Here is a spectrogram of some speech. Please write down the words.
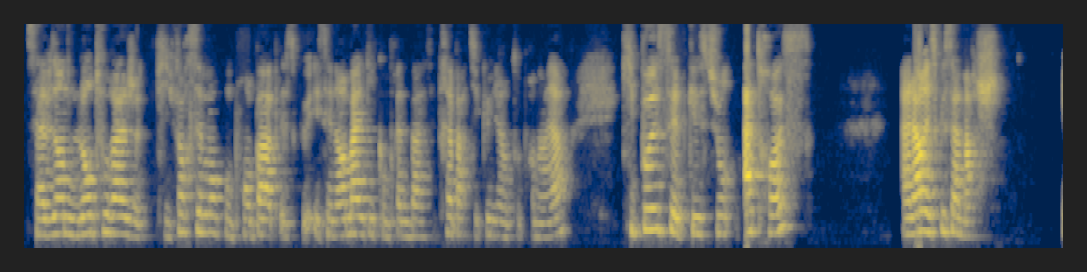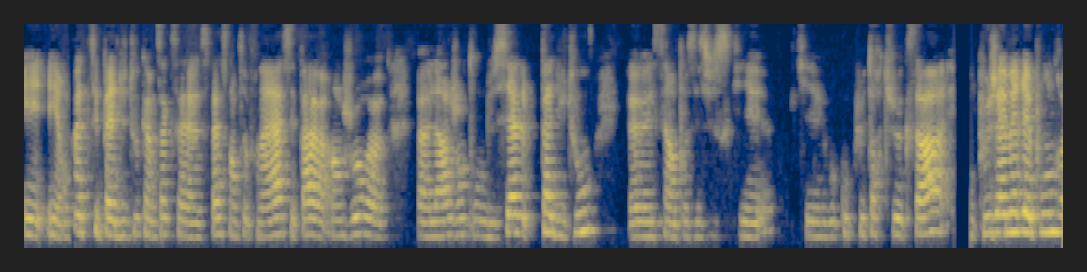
ça vient de l'entourage qui forcément comprend pas parce que et c'est normal qu'ils comprennent pas, c'est très particulier l'entrepreneuriat, qui pose cette question atroce. Alors est-ce que ça marche? Et, en fait, c'est pas du tout comme ça que ça se passe l'entrepreneuriat. C'est pas un jour euh, euh, l'argent tombe du ciel, pas du tout. Euh, c'est un processus qui est, qui est beaucoup plus tortueux que ça. On peut jamais répondre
